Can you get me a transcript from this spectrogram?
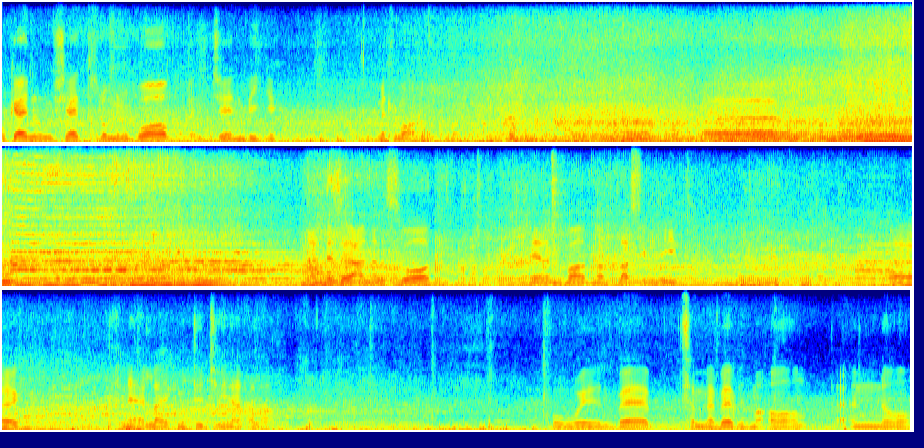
وكانوا المشاة يدخلوا من الابواب الجانبية مثل ما قلت آه، نعتذر عن الأصوات. يعني ما ما بيطلع شي بالإيد آه، نحن هلأ هيك متجهين على القلعة هو الباب تسمى باب المقام لأنه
